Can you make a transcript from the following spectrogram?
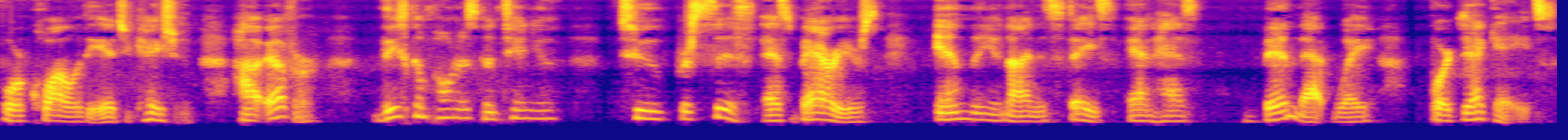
for quality education. However, these components continue to persist as barriers in the United States and has been that way for decades.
